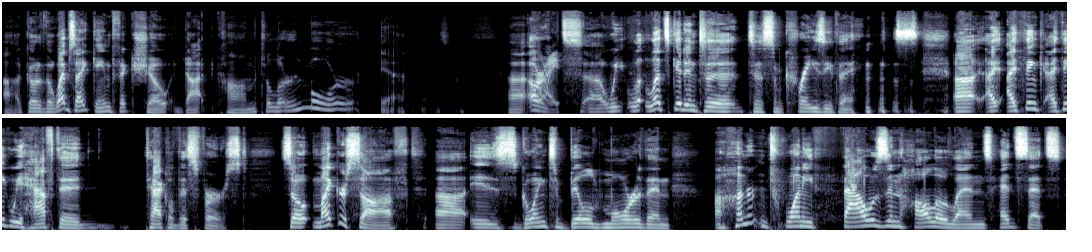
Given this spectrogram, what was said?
uh, go to the website gamefixshow.com to learn more. Yeah. yeah so. Uh, all right, uh, we l- let's get into to some crazy things. uh, I I think I think we have to tackle this first. So Microsoft uh, is going to build more than 120,000 HoloLens headsets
